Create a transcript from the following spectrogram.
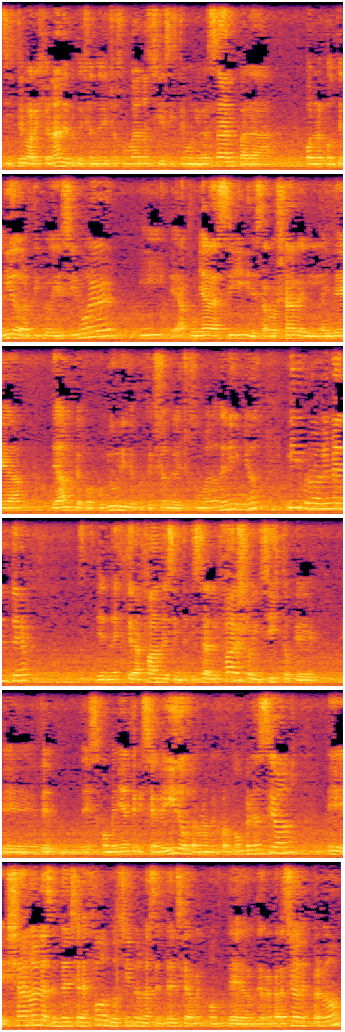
sistema regional de protección de derechos humanos y el sistema universal para poner contenido del artículo 19 y eh, acuñar así y desarrollar la idea de amplio corpus juris de protección de derechos humanos de niños y probablemente en este afán de sintetizar el fallo, insisto que eh, es conveniente que sea leído para una mejor comprensión, eh, ya no en la sentencia de fondo, sino en la sentencia de, de reparaciones, perdón,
